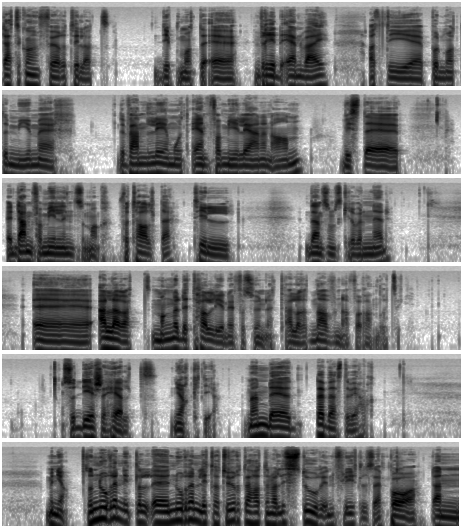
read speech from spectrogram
Dette kan føre til at de på en måte er vridd én vei, at de er på en måte mye mer vennlige mot en familie enn en annen. Hvis det er den familien som har fortalt det til den som skriver det ned. Eh, eller at mange av detaljene er forsvunnet, eller at navnet har forandret seg. Så de er ikke helt nøyaktige. Men det er det beste vi har. Men ja. Så norrøn eh, litteratur har hatt en veldig stor innflytelse på den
